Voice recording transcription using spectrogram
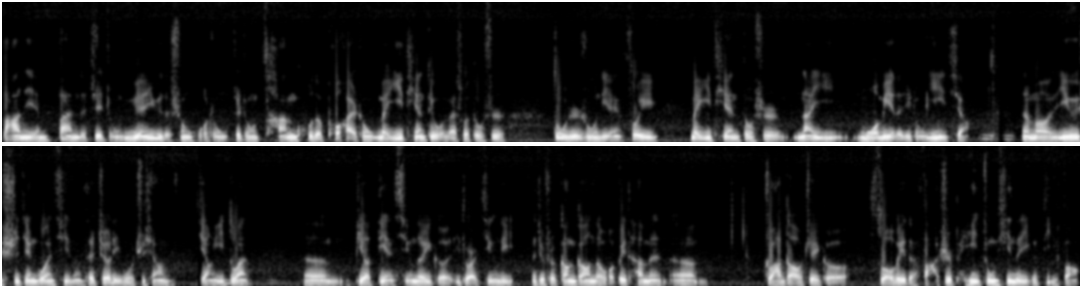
八年半的这种冤狱的生活中，这种残酷的迫害中，每一天对我来说都是。度日如年，所以每一天都是难以磨灭的这种印象。那么，因为时间关系呢，在这里我只想讲一段，嗯，比较典型的一个一段经历，那就是刚刚的我被他们呃抓到这个所谓的法治培训中心的一个地方。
